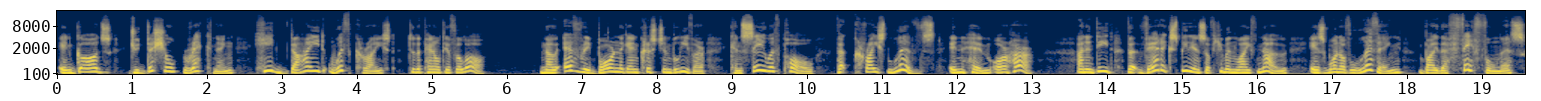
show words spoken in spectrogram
In God's judicial reckoning, he died with Christ to the penalty of the law. Now, every born again Christian believer can say with Paul that Christ lives in him or her and indeed that their experience of human life now is one of living by the faithfulness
